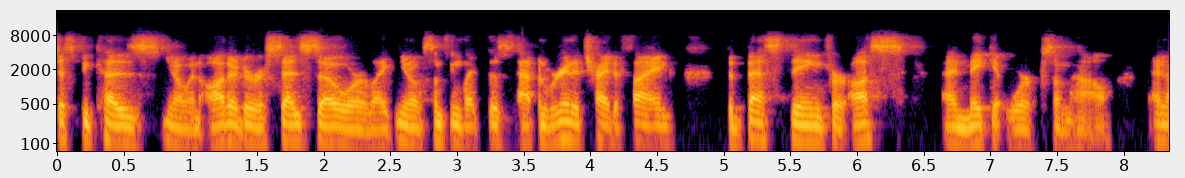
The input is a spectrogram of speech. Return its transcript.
just because you know an auditor says so or like you know something like this happened we're going to try to find the best thing for us and make it work somehow and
